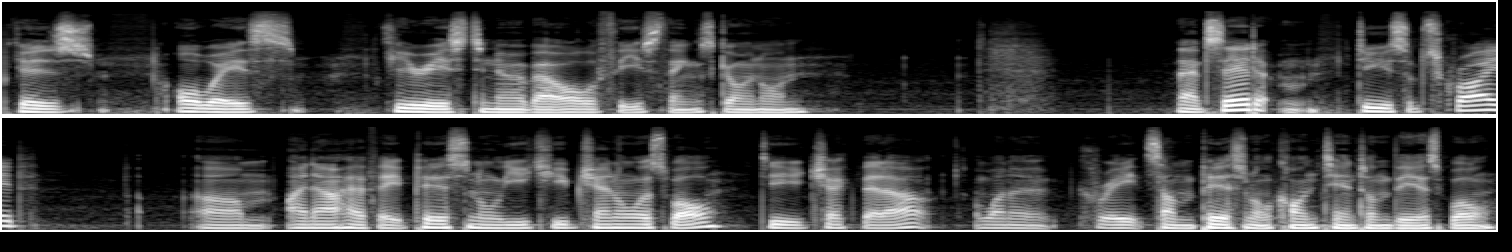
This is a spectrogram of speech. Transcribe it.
because always curious to know about all of these things going on. That said, mm, do you subscribe? Um, I now have a personal YouTube channel as well. Do you check that out? I want to create some personal content on there as well.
